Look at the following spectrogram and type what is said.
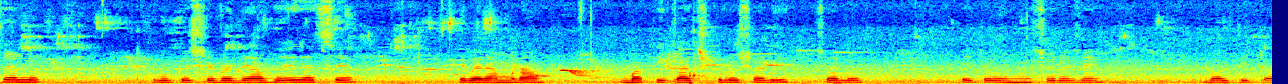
চলো ঠাকুরকে সেবা দেওয়া হয়ে গেছে। এবার আমরা বাকি কাজগুলো সারি। চলো এটা নিয়ে চলে যাই বালতিটা।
